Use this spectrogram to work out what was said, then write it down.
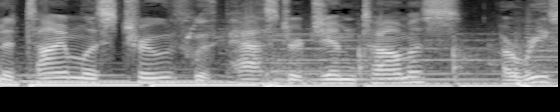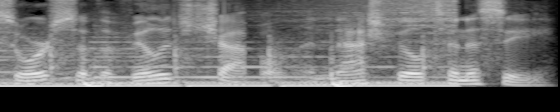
to Timeless Truth with Pastor Jim Thomas, a resource of the Village Chapel in Nashville, Tennessee.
